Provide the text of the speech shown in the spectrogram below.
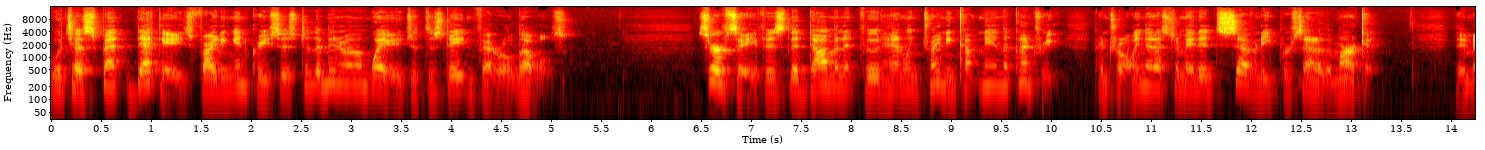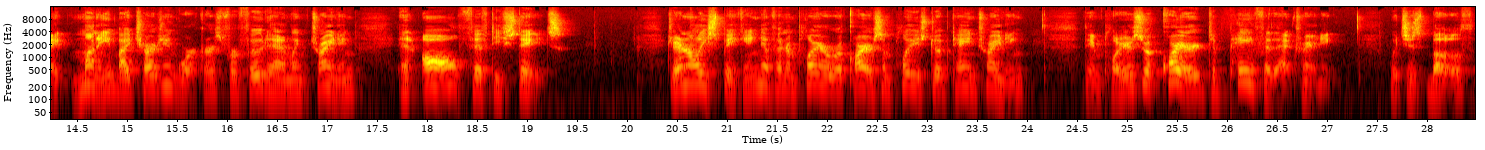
which has spent decades fighting increases to the minimum wage at the state and federal levels. ServSafe is the dominant food handling training company in the country, controlling an estimated 70% of the market. They make money by charging workers for food handling training in all 50 states. Generally speaking, if an employer requires employees to obtain training, the employer is required to pay for that training, which is both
